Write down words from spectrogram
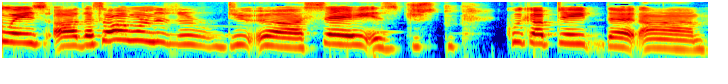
Anyways, uh, that's all I wanted to do, uh, say is just quick update that, um,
